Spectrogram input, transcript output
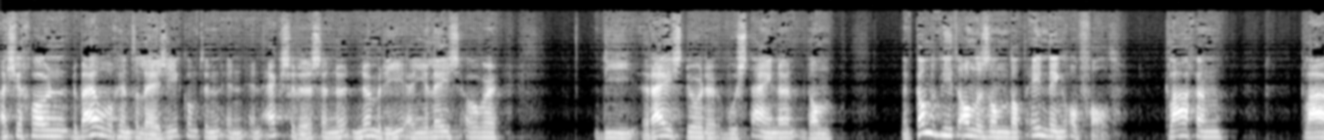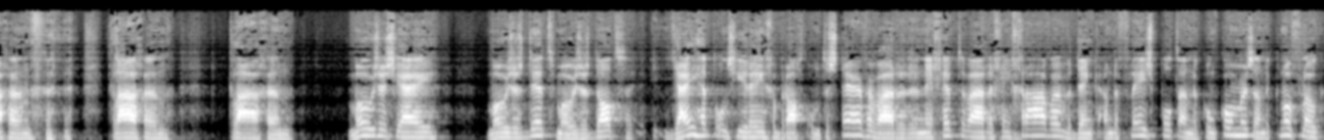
Als je gewoon de Bijbel begint te lezen, je komt in, Exodus en Numeri en je leest over die reis door de woestijn, dan, dan kan het niet anders dan dat één ding opvalt. Klagen, klagen, klagen, klagen. Mozes, jij, Mozes dit, Mozes dat. Jij hebt ons hierheen gebracht om te sterven. Waren er in Egypte waren er geen graven. We denken aan de vleespot, aan de komkommers, aan de knoflook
